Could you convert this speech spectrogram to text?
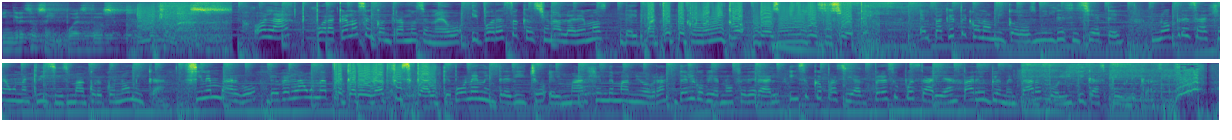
ingresos e impuestos y mucho más. Hola, por acá nos encontramos de nuevo y por esta ocasión hablaremos del paquete económico 2017. El paquete económico 2017 no presagia una crisis macroeconómica. Sin embargo, revela una precariedad fiscal que pone en entredicho el margen de maniobra del gobierno federal y su capacidad presupuestaria para implementar políticas públicas.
